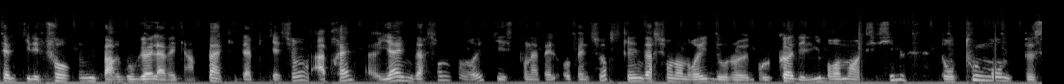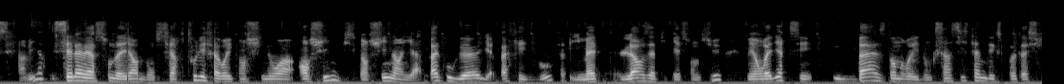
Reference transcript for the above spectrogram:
tel qu'il est fourni par Google avec un pack d'applications. Après, euh, il y a une version d'Android qui est ce qu'on appelle open source, qui est une version d'Android dont le code est librement accessible, dont tout le monde peut se servir. C'est la version d'ailleurs dont servent tous les fabricants chinois en Chine, puisqu'en Chine, hein, il n'y a pas Google, il n'y a pas Facebook. Ils mettent leurs applications dessus, mais on va dire que c'est une base d'Android. Donc c'est un système d'exploitation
